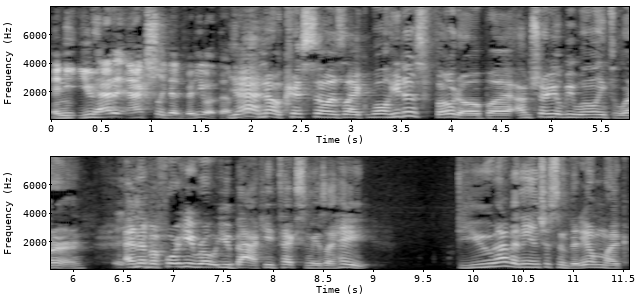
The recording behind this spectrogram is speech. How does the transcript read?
and you, you hadn't actually done video at that. Yeah, point. no, Chris was like, well, he does photo, but I'm sure he'll be willing to learn. And then before he wrote you back, he texted me. He's like, hey, do you have any interest in video? I'm like,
